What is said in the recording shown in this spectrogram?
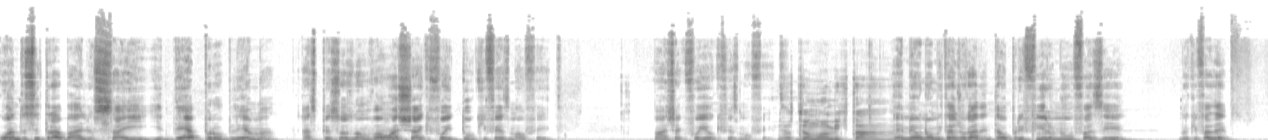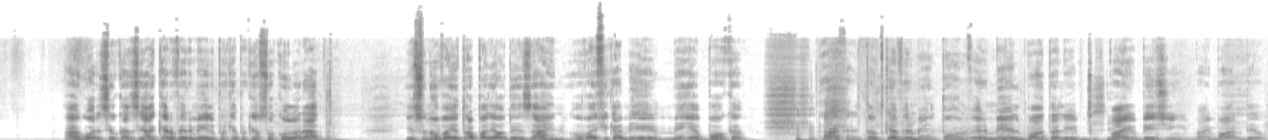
quando esse trabalho sair e der problema, as pessoas não vão achar que foi tu que fez mal feito. vão achar que foi eu que fiz mal feito. É o teu nome que tá... É meu nome que está jogado, então eu prefiro não fazer do que fazer. Agora, se o cara assim, ah, quero vermelho, por quê? Porque eu sou colorado. Isso não vai atrapalhar o design? Ou vai ficar meia, meia boca? Tá, cara, então tu quer vermelho? Então vermelho, bota ali, vai o beijinho, vai embora, deu.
